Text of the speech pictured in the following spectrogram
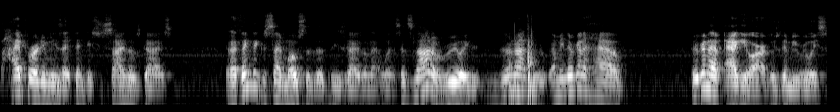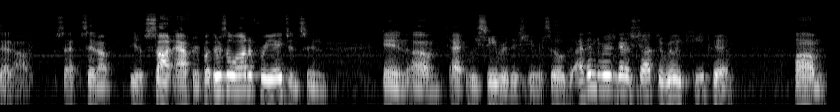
High priority means I think they should sign those guys. and I think they can sign most of the, these guys on that list. It's not a really. They're not. I mean, they're going to have. They're to have Agholor, who's going to be really set off, set set up, you know, sought after. But there's a lot of free agents in, in um, at receiver this year. So I think the Raiders got a shot to really keep him. Um,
